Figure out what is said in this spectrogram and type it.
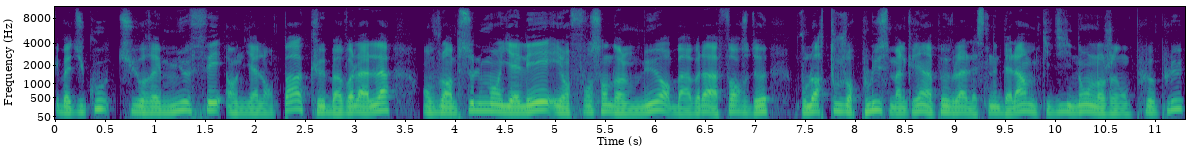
et bah du coup, tu aurais mieux fait en n'y allant pas que bah voilà là, en voulant absolument y aller et en fonçant dans le mur, bah voilà, à force de vouloir toujours plus, malgré un peu voilà la sonnette d'alarme qui dit non, là j'en peux plus,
